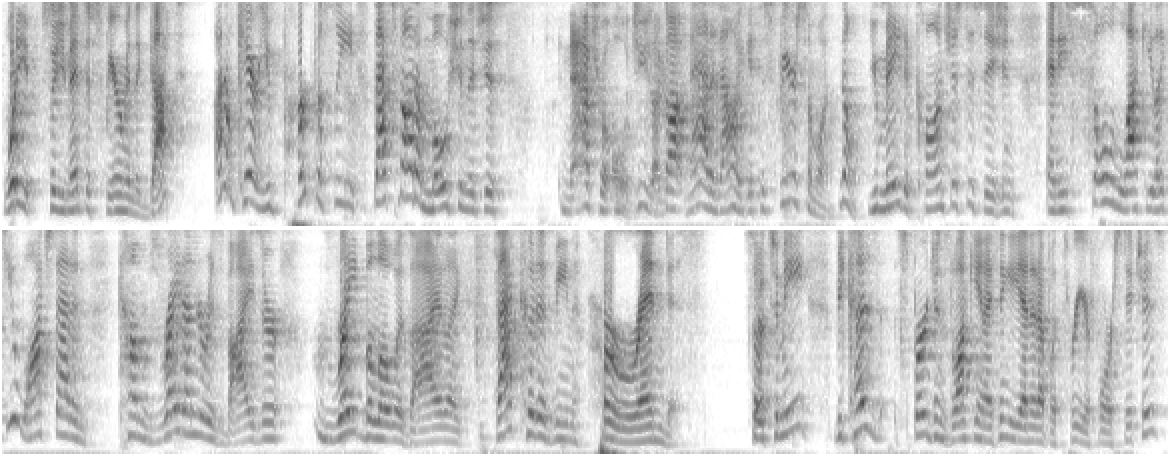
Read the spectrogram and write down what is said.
What do you? So you meant to spear him in the gut? I don't care. You purposely. That's not emotion. That's just natural, oh, geez, I got mad and now I get to spear someone. No, you made a conscious decision and he's so lucky. Like you watch that and comes right under his visor, right below his eye. Like that could have been horrendous. So to me, because Spurgeon's lucky and I think he ended up with three or four stitches,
